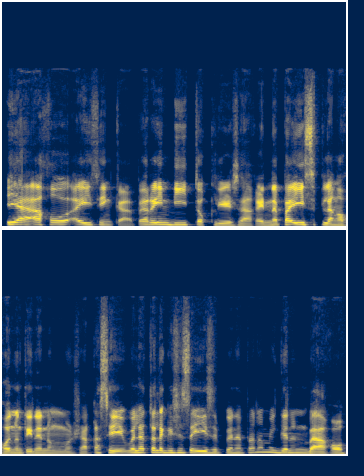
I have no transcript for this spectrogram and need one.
Yeah, ako I think ah, pero hindi to clear sa akin. Napaisip lang ako nung tinanong mo siya kasi wala talaga siya sa isip ko na parang may ganun ba ako.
